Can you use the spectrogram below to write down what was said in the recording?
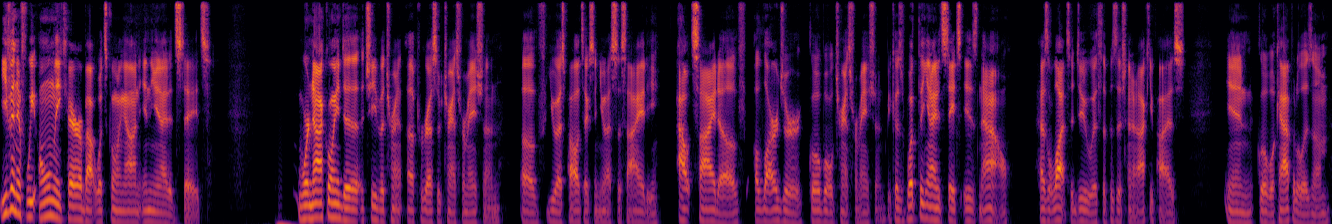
even if we only care about what's going on in the United States, we're not going to achieve a, tra- a progressive transformation of US politics and US society outside of a larger global transformation. Because what the United States is now has a lot to do with the position it occupies in global capitalism.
